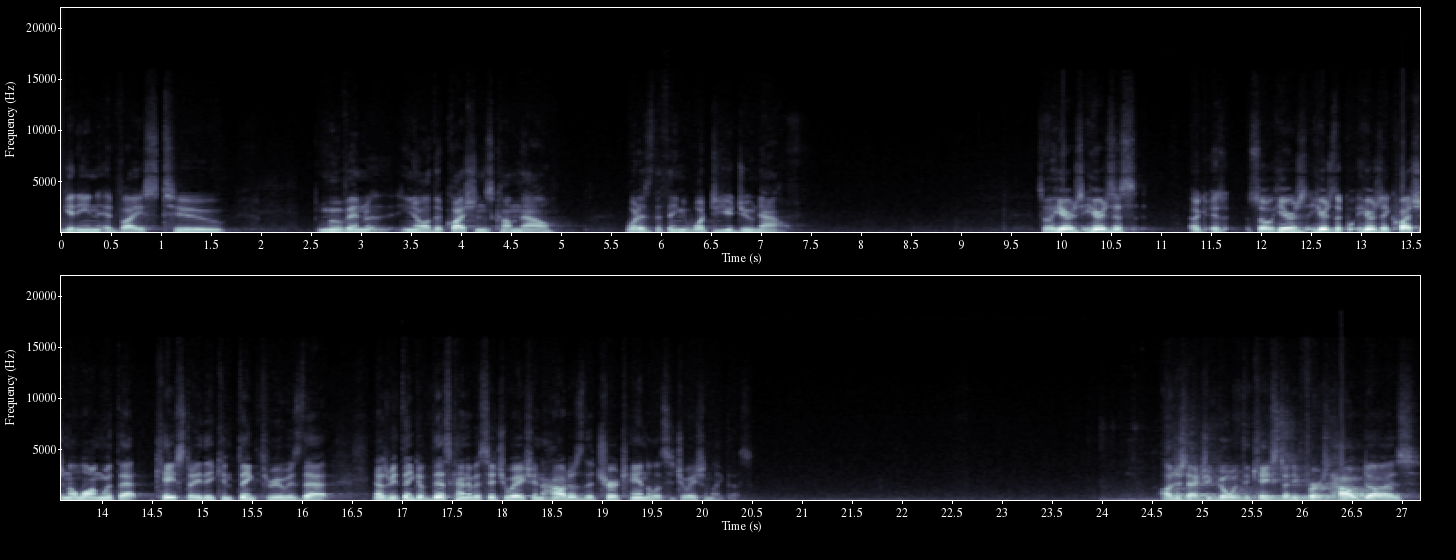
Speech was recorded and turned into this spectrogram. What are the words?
getting advice to move in. You know, the questions come now. What is the thing? What do you do now? So here's, here's this. Is- so here's, here's, the, here's a question along with that case study that you can think through is that as we think of this kind of a situation, how does the church handle a situation like this? I'll just actually go with the case study first. How does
